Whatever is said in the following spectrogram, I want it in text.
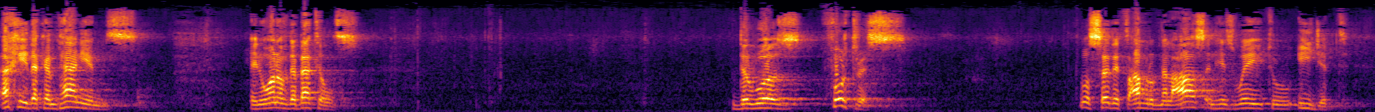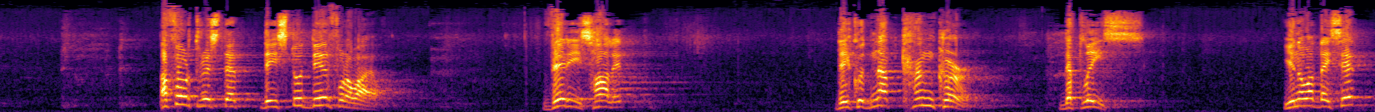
Akhi, the companions, in one of the battles, there was fortress. It was said it's Amr ibn al-As in his way to Egypt. A fortress that they stood there for a while. Very solid. They could not conquer the place. You know what they said?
